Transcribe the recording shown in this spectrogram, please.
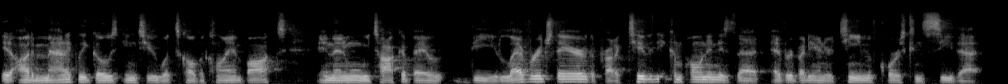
it automatically goes into what's called the client box. And then when we talk about the leverage there, the productivity component is that everybody on your team, of course, can see that.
